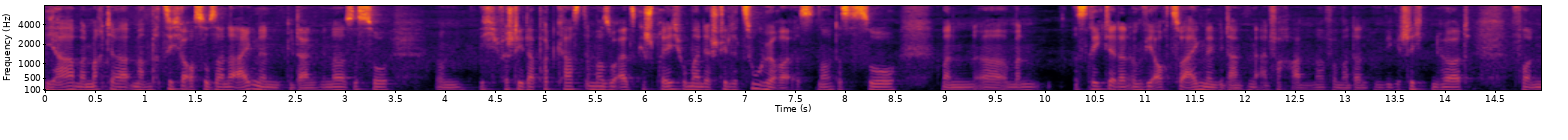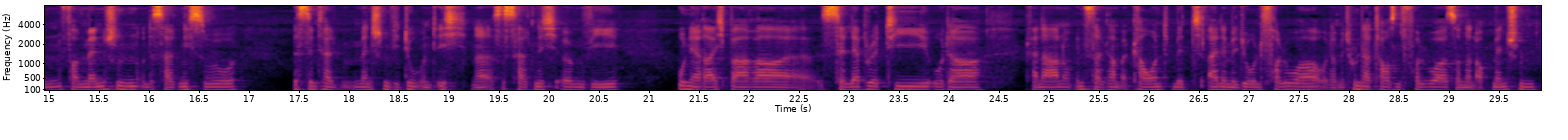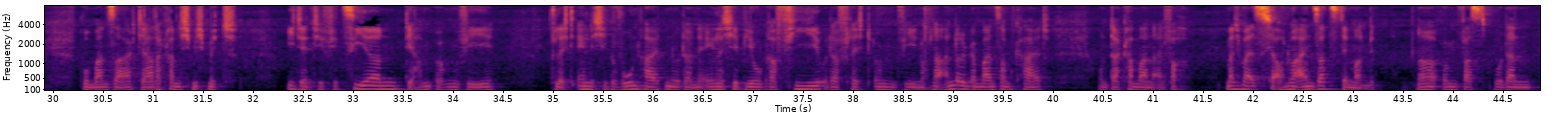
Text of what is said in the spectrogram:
Ja, man macht ja, man macht sich ja auch so seine eigenen Gedanken. Ne? Es ist so, ähm, ich verstehe da Podcast immer so als Gespräch, wo man der stille Zuhörer ist. Ne? Das ist so, man, äh, man, es regt ja dann irgendwie auch zu eigenen Gedanken einfach an, ne? wenn man dann irgendwie Geschichten hört von, von Menschen und es halt nicht so, es sind halt Menschen wie du und ich. Ne? Es ist halt nicht irgendwie unerreichbarer Celebrity oder keine Ahnung, Instagram-Account mit einer Million Follower oder mit 100.000 Follower, sondern auch Menschen, wo man sagt, ja, da kann ich mich mit identifizieren, die haben irgendwie vielleicht ähnliche Gewohnheiten oder eine ähnliche Biografie oder vielleicht irgendwie noch eine andere Gemeinsamkeit. Und da kann man einfach, manchmal ist es ja auch nur ein Satz, den man mitnimmt, ne? irgendwas, wo dann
